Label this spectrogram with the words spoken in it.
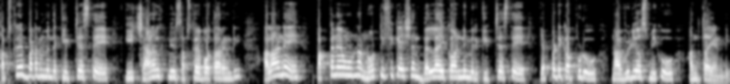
సబ్స్క్రైబ్ బటన్ మీద క్లిక్ చేస్తే ఈ ఛానల్కి మీరు సబ్స్క్రైబ్ అవుతారండి. అలానే పక్కనే ఉన్న నోటిఫికేషన్ బెల్ ఐకాన్ని మీరు క్లిక్ చేస్తే ఎప్పటికప్పుడు నా వీడియోస్ మీకు అందుతాయండి.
